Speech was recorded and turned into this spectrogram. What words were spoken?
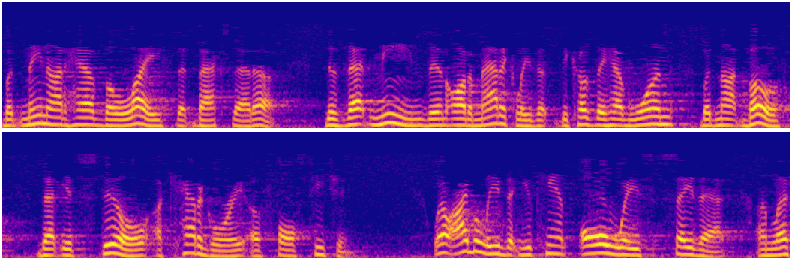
but may not have the life that backs that up? Does that mean then automatically that because they have one but not both, that it's still a category of false teaching? Well, I believe that you can't always say that unless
